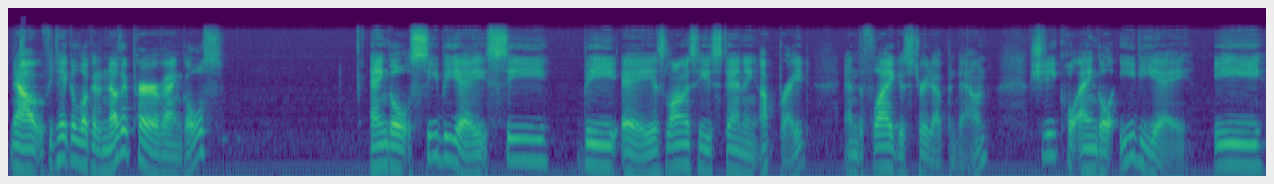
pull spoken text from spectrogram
Now, if we take a look at another pair of angles, angle CBA, CBA, as long as he's standing upright and the flag is straight up and down, should equal angle EDA. EDA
